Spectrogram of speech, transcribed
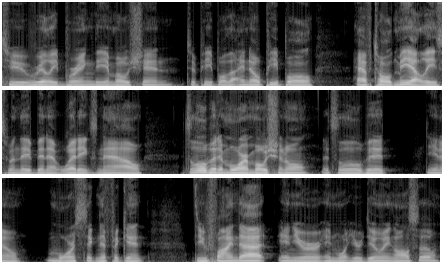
to really bring the emotion to people? I know people have told me, at least when they've been at weddings now, it's a little bit more emotional. It's a little bit, you know, more significant. Do you find that in your in what you're doing also?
